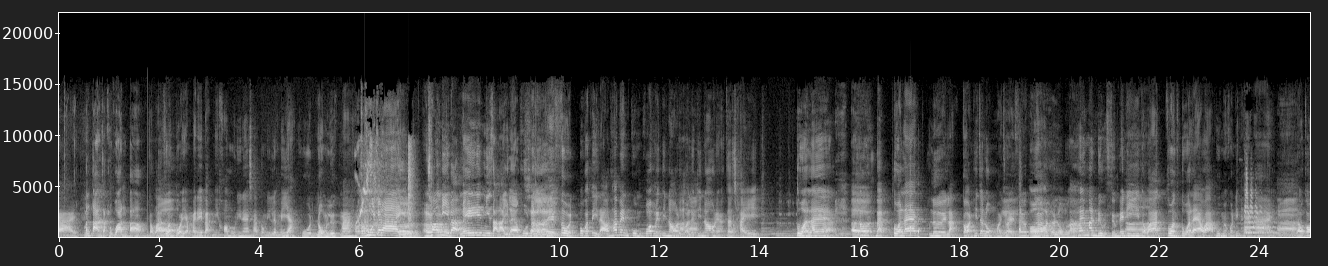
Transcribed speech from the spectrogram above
ได้ มันต่างจากทุกวันเปล่า แต่ว่าส่วนตัวยังไม่ได้แบบมีข้อมูลที่แน่ชัดตรงนี้เลยไม่อยากพูดลงลึกมากเท่าไหร่ก็พูดก็ได้ เออเออ ช่องนี้แบบไม่มีสาระอยู่แล้วพูดไปเลยใช่ที่สุดปกติแล้วถ้าเป็นกลุ่มพวก retinol หรือว่าอ่า retinol เนี่ยจะใช้ ตัวแรกเออ เข้าแบบตัวแรกเลยหลังก่อนที่จะลงมอยเจอไรเซอร์อ๋อเพื่อเธอลงหลัง ให้มันดูดซึมได้ดี อ่าแต่ว่าส่วนตัวแล้วอะภูมิเป็นคนที่แพ้ง่ายอ่า เราก็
